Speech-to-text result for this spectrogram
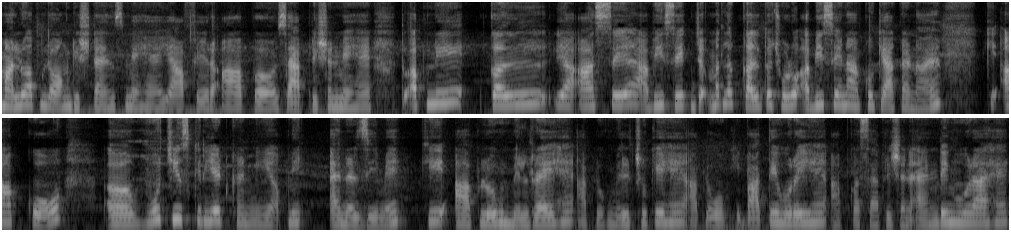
मान लो आप लॉन्ग डिस्टेंस में हैं, या फिर आप सेपरेशन में हैं तो अपने कल या आज से, अभी से मतलब कल तो छोड़ो, अभी से ना आपको क्या करना है कि आपको वो चीज़ क्रिएट करनी है अपनी एनर्जी में कि आप लोग मिल रहे हैं, आप लोग मिल चुके हैं, आप लोगों की बातें हो रही हैं, आपका सेपरेशन एंडिंग हो रहा है।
